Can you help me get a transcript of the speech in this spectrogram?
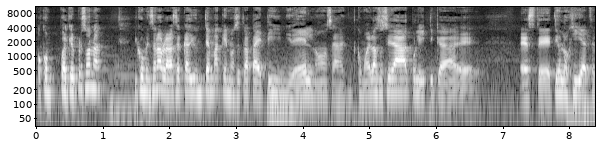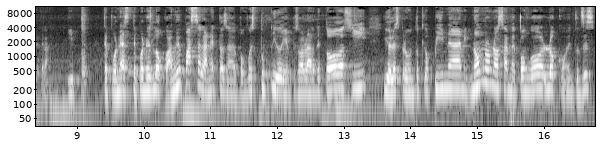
o con cualquier persona, y comienzan a hablar acerca de un tema que no se trata de ti ni de él, ¿no? O sea, como de la sociedad, política, este, teología, etc. Y te, pones, te pones loco. A mí me pasa la neta, o sea, me pongo estúpido y empiezo a hablar de todo así, y yo les pregunto qué opinan, y no, no, no, o sea, me pongo loco, entonces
